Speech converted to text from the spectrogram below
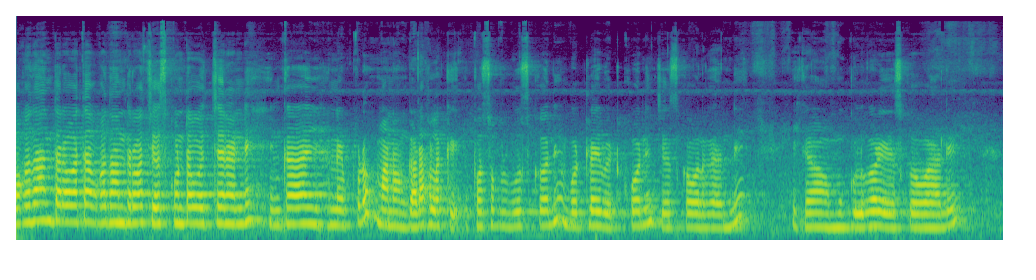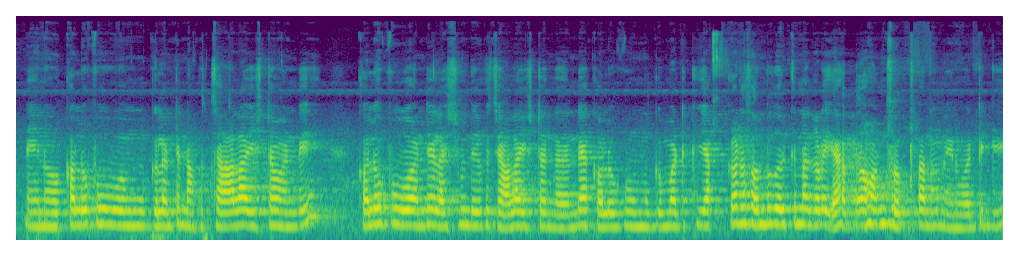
ఒకదాని తర్వాత ఒకదాని తర్వాత చేసుకుంటూ వచ్చానండి. ఇంకా ఎప్పుడు మనం గడపలకి పసుపులు పూసుకొని బొట్లు పెట్టుకొని చేసుకోవాలి కానీ ఇక ముగ్గులు కూడా వేసుకోవాలి. నేను కలుపు ముగ్గులు అంటే నాకు చాలా ఇష్టం అండి. కలుపు అంటే లక్ష్మీదేవికి చాలా ఇష్టం కదండి. ఆ కలుపు ముగ్గు మట్టికి ఎక్కడ సొంత దొరికినా కూడా వేద్దామని చూస్తాను నేను మట్టికి.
